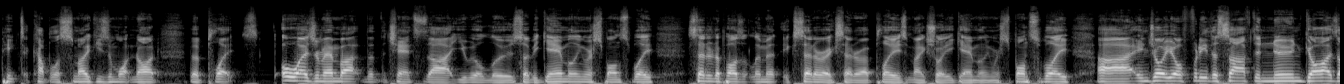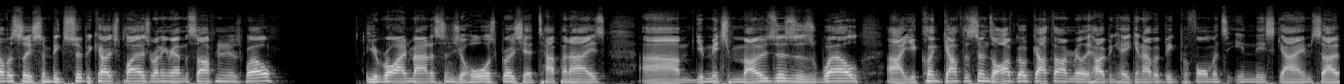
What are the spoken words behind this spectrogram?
picked a couple of smokies and whatnot, but please always remember that the chances are you will lose. So be gambling responsibly, set a deposit limit, etc., etc. Please make sure you're gambling responsibly. Uh, enjoy your footy this afternoon, guys. Obviously, some big super coach players running around this afternoon as well your Ryan Matterson's, your Horsburghs, your Tapines, um, your Mitch Moses as well, uh, your Clint Guthersons. I've got Guther. I'm really hoping he can have a big performance in this game. So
